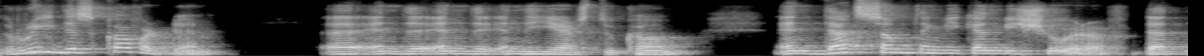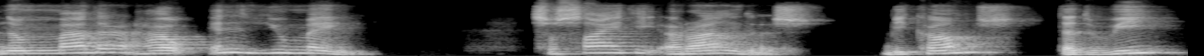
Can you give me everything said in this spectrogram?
rediscover them uh, in, the, in, the, in the years to come. And that's something we can be sure of that no matter how inhumane society around us becomes that we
